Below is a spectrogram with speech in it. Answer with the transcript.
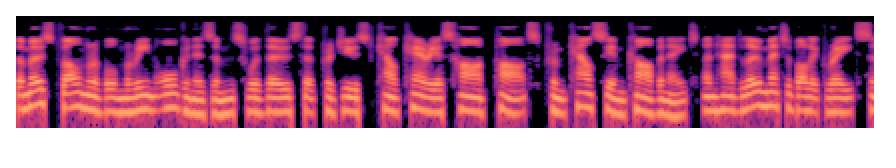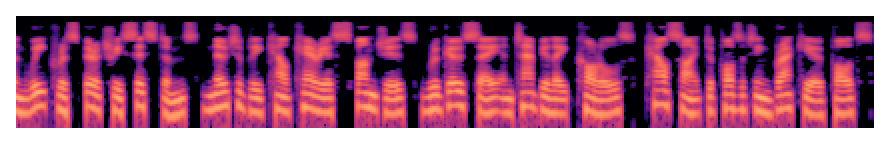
The most vulnerable marine organisms were those that produced calcareous hard parts from calcium carbonate and had low metabolic rates and weak respiratory systems, notably calcareous sponges, rugose and tabulate corals, calcite-depositing brachiopods,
